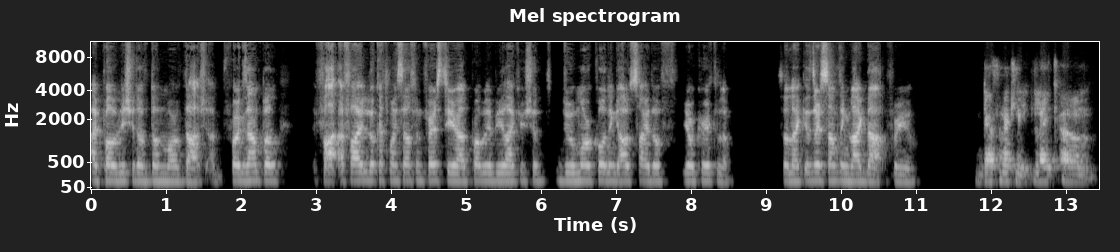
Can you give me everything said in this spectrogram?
I probably should have done more of that. For example, if I, if I look at myself in first year, I'd probably be like, you should do more coding outside of your curriculum. So like, is there something like that for you? Definitely. Like, um,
